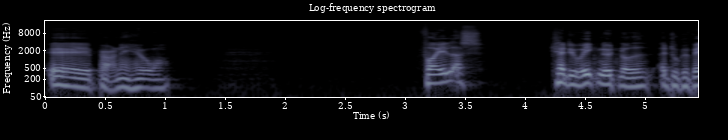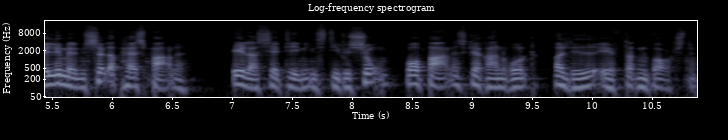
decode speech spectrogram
øh, børnehaver. For ellers kan det jo ikke nytte noget, at du kan vælge mellem selv at passe barnet, eller sætte det i en institution, hvor barnet skal rende rundt og lede efter den voksne,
